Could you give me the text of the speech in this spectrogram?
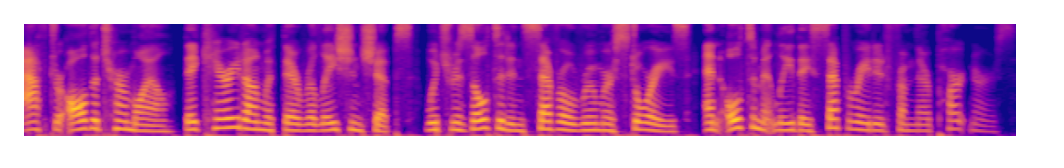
After all the turmoil, they carried on with their relationships, which resulted in several rumor stories, and ultimately they separated from their partners.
